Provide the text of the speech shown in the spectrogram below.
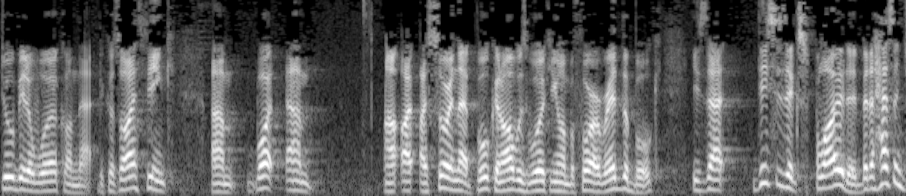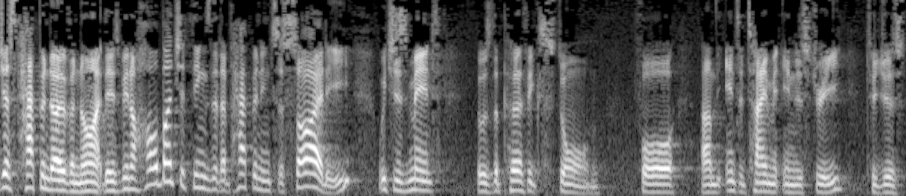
do a bit of work on that because I think um, what um, I, I saw in that book and I was working on before I read the book is that this has exploded, but it hasn't just happened overnight. There's been a whole bunch of things that have happened in society which has meant it was the perfect storm for um, the entertainment industry to just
